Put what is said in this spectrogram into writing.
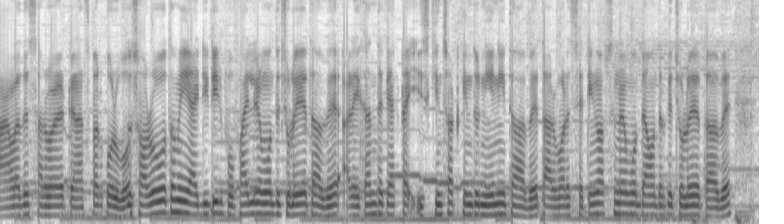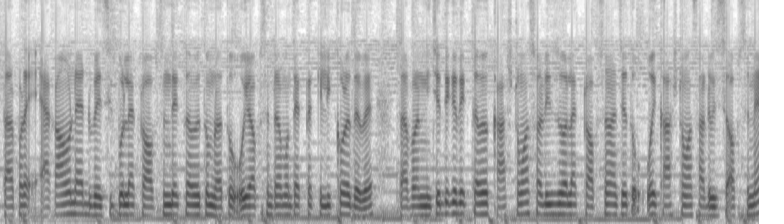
বাংলাদেশ সার্ভারে ট্রান্সফার করব। সর্বপ্রথম এই আইডিটির প্রোফাইলের মধ্যে চলে যেতে হবে আর এখান থেকে একটা স্ক্রিনশট কিন্তু নিয়ে নিতে হবে। তারপরে সেটিং অপশনের মধ্যে আমাদেরকে চলে যেতে হবে। তারপরে অ্যাকাউন্ট অ্যাড বেসিক বলে একটা অপশন দেখতে হবে তোমরা। তো ওই অপশনটার মধ্যে একটা ক্লিক করে দেবে। তারপরে নিচের দিকে দেখতে হবে কাস্টমার সার্ভিস বলে একটা অপশন আছে। তো ওই কাস্টমার সার্ভিস অপশনে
